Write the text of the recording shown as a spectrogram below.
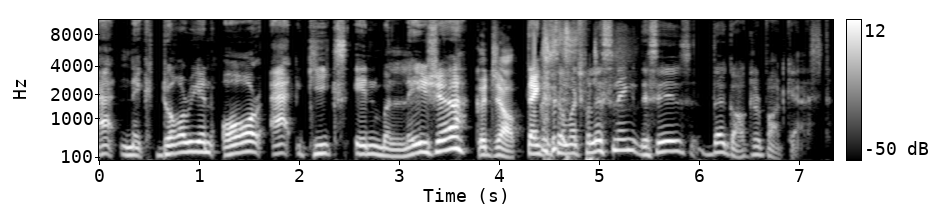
at Nick Dorian or at Geeks in Malaysia. Good job. Thank you so much for listening. This is the Goggler Podcast.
